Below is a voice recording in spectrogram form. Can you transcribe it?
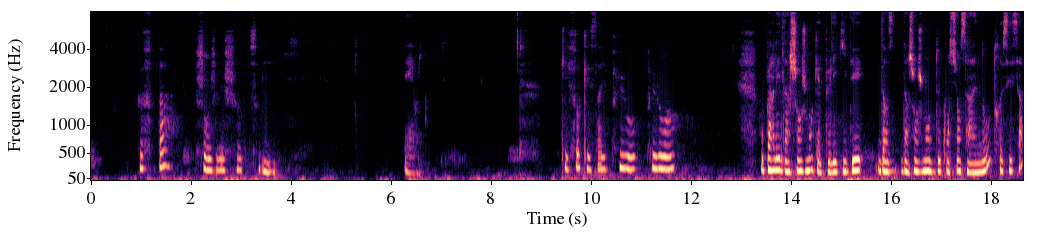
ils peuvent pas changer les choses. Hmm. Eh oui. Qu'il faut qu'ils aillent plus haut, plus loin. Vous parlez d'un changement qu'elle peut les guider d'un changement de conscience à un autre, c'est ça?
